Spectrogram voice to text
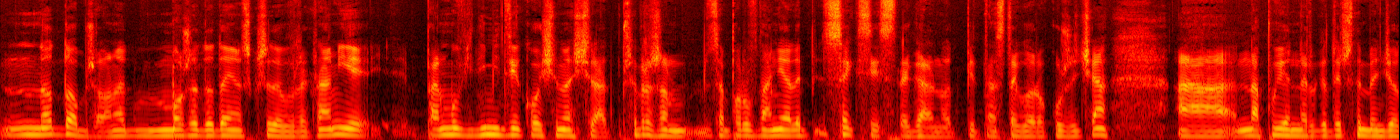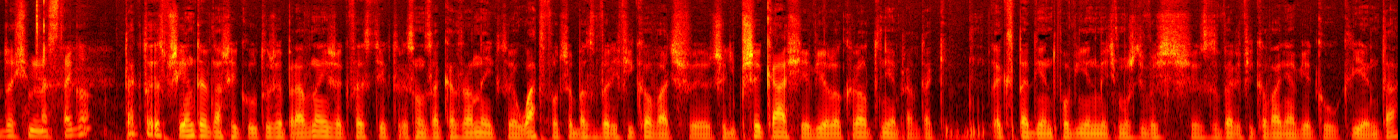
No dobrze, one może dodają skrzydeł w reklamie. Pan mówi limit wieku 18 lat. Przepraszam za porównanie, ale seks jest legalny od 15 roku życia, a napój energetyczny będzie od 18? Tak to jest przyjęte w naszej kulturze prawnej, że kwestie, które są zakazane i które łatwo trzeba zweryfikować, y, czyli przy kasie wielokrotnie, prawda, ekspedient powinien mieć możliwość zweryfikowania wieku klienta,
